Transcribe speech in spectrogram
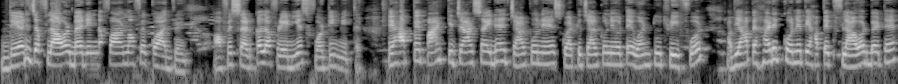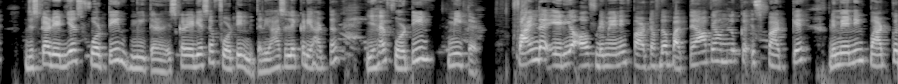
there is a flower bed in the form of a quadrant of a circle of radius 14 meter. यहाँ पे पार्क के चार साइड है चार कोने हैं स्क्वायर के चार कोने होते हैं वन टू थ्री फोर अब यहाँ पे हर एक कोने पे यहाँ पे एक फ्लावर बेड है जिसका रेडियस 14 मीटर है। इसका रेडियस है 14 मीटर यहाँ से लेकर यहाँ तक यह है 14 metre find the area of remaining part of the part तो यहाँ पे हम लोग का इस पार्ट के रिमेनिंग पार्ट को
